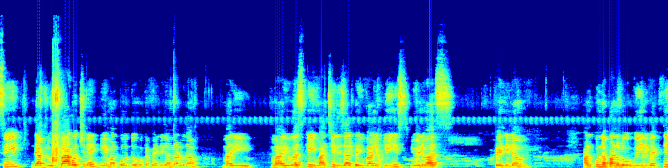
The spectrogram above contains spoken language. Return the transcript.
C W. బాగా వచ్చినాయి. ఏమనుకోవద్దు. ఒక పెండిలంని అడుగుదాం. మరి మా యువర్స్కి మంచి రిజల్ట్ ఇవ్వాలి ప్లీజ్. యూనివర్స్ పెండిలం అనుకున్న పనులు వీరి వ్యక్తి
